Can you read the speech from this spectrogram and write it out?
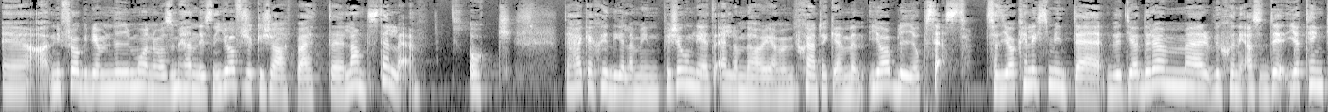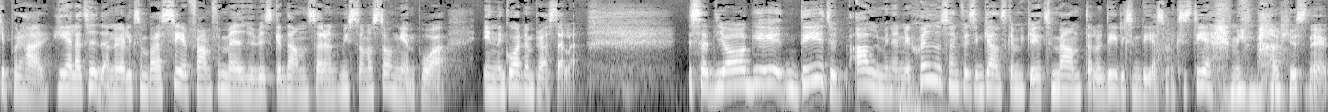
eh, ni frågade ju om nymånen vad som händer. Jag försöker köpa ett eh, landställe. Och det här kanske är del av min personlighet eller om det har att göra med mitt stjärntecken. Men jag blir obsessed. Så jag kan liksom inte, du vet jag drömmer, visionerar, alltså det, jag tänker på det här hela tiden. Och jag liksom bara ser framför mig hur vi ska dansa runt midsommarstången på innergården på det här stället. Så att jag, det är typ all min energi och sen finns det ganska mycket tumantel och det är liksom det som existerar i min värld just nu.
